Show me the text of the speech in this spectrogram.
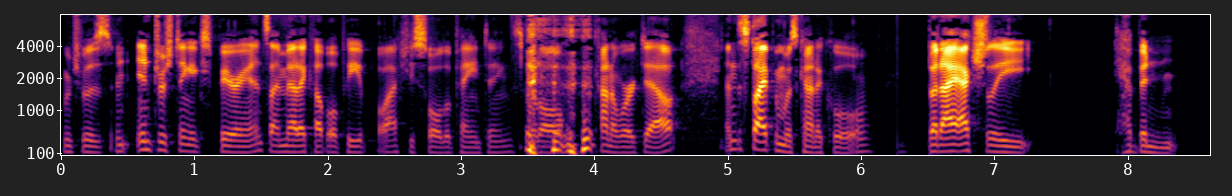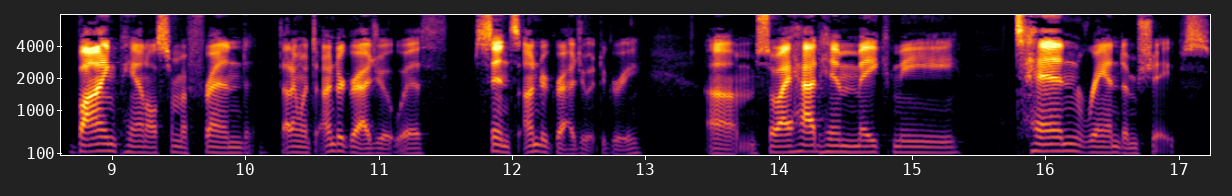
which was an interesting experience. I met a couple of people, actually sold a painting, so it all kind of worked out, and the stipend was kind of cool. But I actually have been buying panels from a friend that I went to undergraduate with since undergraduate degree. Um, so I had him make me 10 random shapes.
